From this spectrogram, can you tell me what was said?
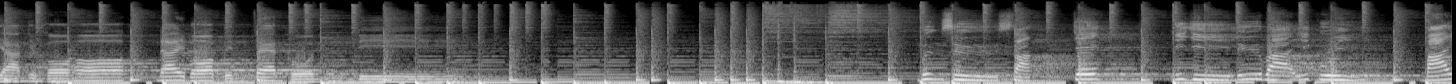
อยากจะขอได้บอเป็นแฟนคนดีมึงสื่อสั่งเจอียีหรือว่าอีกุยหมาย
